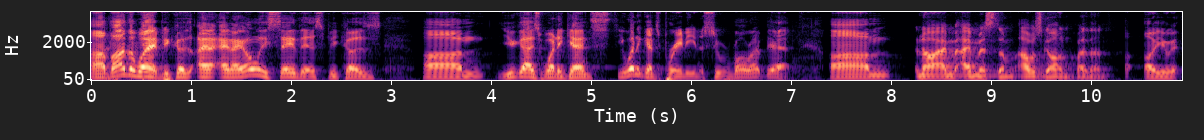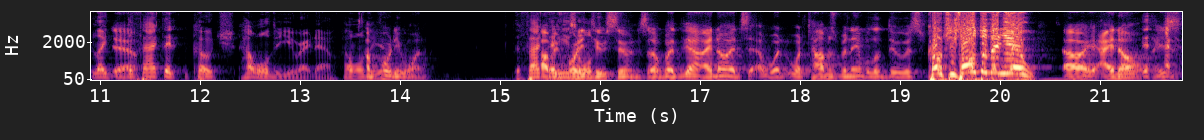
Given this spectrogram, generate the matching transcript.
uh, by the way, because I, and I only say this because um, you guys went against you went against Brady in a Super Bowl, right? Yeah. Um, No, I, I missed him. I was gone by then. oh, you like Yeah. the fact that Coach? How old are you right now? How old? I'm you? 41. The fact I'll that be he's 42 old. soon. So, but yeah, I know it's what what Tom's been able to do is. Coach, he's older than you. Oh, I know. He's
